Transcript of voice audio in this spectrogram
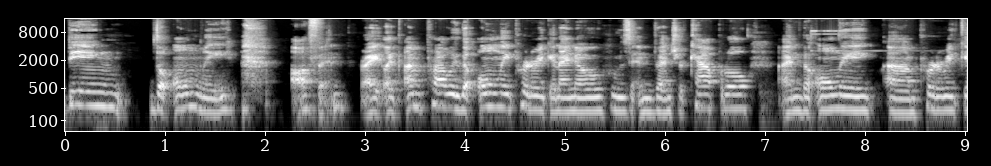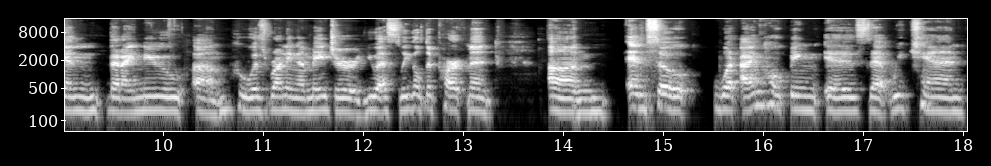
being the only often, right? Like I'm probably the only Puerto Rican I know who's in venture capital. I'm the only um, Puerto Rican that I knew um, who was running a major U.S. legal department. Um, and so, what I'm hoping is that we can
